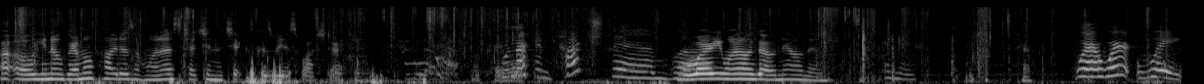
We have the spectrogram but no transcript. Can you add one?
Uh oh, you know, Grandma probably doesn't want us touching the chicks because we just washed our hands. Okay. We're not gonna touch them. But Well, where do you want to go now then? in here. Okay. Where? Where? Wait.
